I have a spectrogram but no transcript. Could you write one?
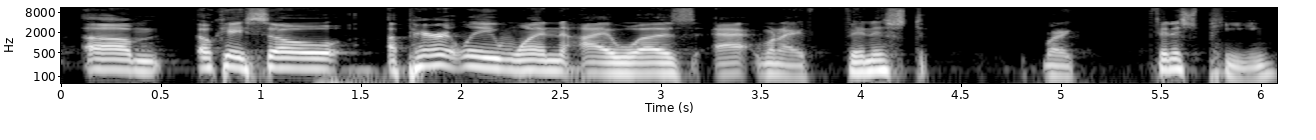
um, okay, so apparently when I was at when I finished when I finished peeing,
